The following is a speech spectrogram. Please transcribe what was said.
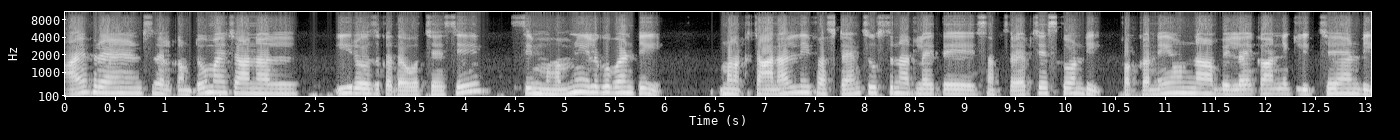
Hi friends welcome to my channel. ఈరోజు కథ వచ్చేసి సింహం ఎలుగుబంటి మన ఛానల్ని ఫస్ట్ టైం చూస్తున్నట్లయితే సబ్స్క్రైబ్ చేసుకోండి. పక్కనే ఉన్న బెల్ ఐకాన్ని క్లిక్ చేయండి.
